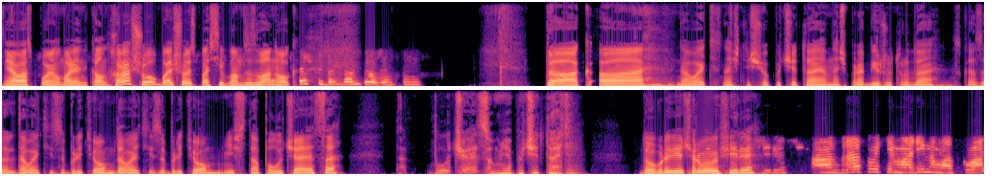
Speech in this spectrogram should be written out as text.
Я вас понял, Марина Николаевна. Хорошо, большое спасибо вам за звонок. Спасибо вам тоже. Так, а, давайте, значит, еще почитаем, значит, про биржу труда. Сказали, давайте изобретем, давайте изобретем. Не всегда получается получается у меня почитать. Добрый вечер, вы в эфире. А, здравствуйте, Марина, Москва.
